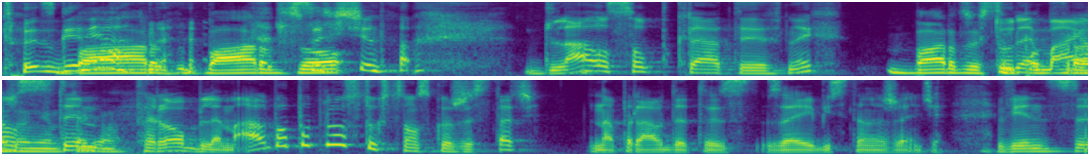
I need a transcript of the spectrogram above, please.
To jest genialne. Bar, W bardzo, sensie, no, dla osób kreatywnych bardzo jestem które mają z tym tego. problem, albo po prostu chcą skorzystać, naprawdę to jest zajebiste narzędzie. Więc yy,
